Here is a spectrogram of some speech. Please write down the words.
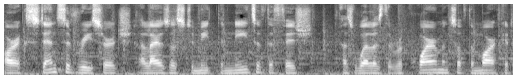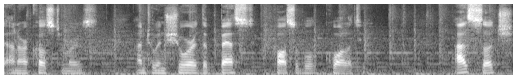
Our extensive research allows us to meet the needs of the fish as well as the requirements of the market and our customers and to ensure the best possible quality. As such,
